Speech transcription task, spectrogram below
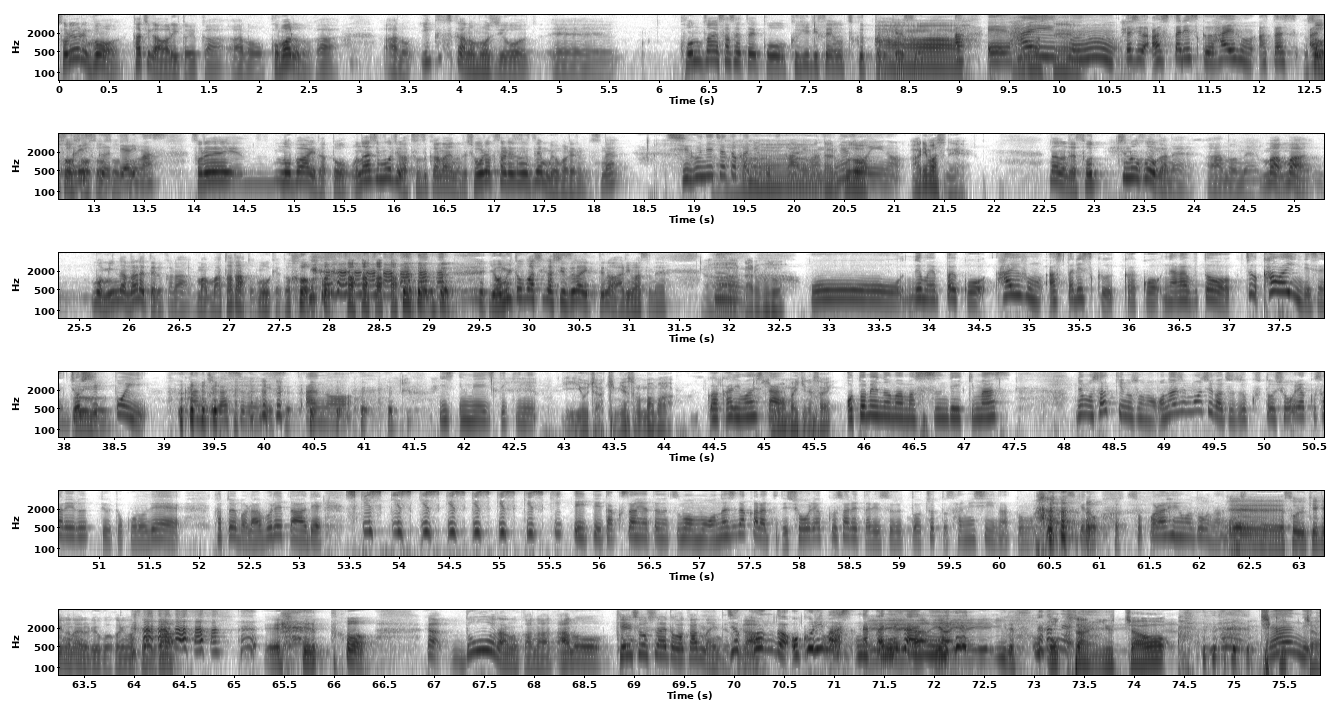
それよりもたちが悪いというかあの困るのがあのいくつかの文字を、えー、混在させてこう区切り線を作ってるケース。あえー、ハイフン私はアスタリスクハイフンアスタリスクってやります。それの場合だと同じ文字は続かないので省略されずに全部読まれるんですね。シグネチャとかによく使われますねそういうの。ありますね。なのでそっちの方がねあのねまあまあもうみんな慣れてるから、まあ、まただと思うけど読み飛ばしがしづらいっていうのはありますね。ああ、なるほど。おお、でもやっぱりこうハイフンアスタリスクがこう並ぶとちょっと可愛いんですよね。女子っぽい感じがするんです。うん、あのイメージ的に。いいよじゃあ君はそのまま。わかりました。そのまま行きなさい。乙女のまま進んでいきます。でもさっきのその同じ文字が続くと省略されるっていうところで、例えばラブレターで、好き好き好き好き好き好き好きって言ってたくさんやったやつももう同じだからって言って省略されたりするとちょっと寂しいなと思ったんですけど、そこら辺はどうなんですか、えー、そういう経験がないのでよくわかりませんが、えっと、いや、どうなのかな？あの、検証しないとわかんないんですが。今度は送ります。中根さんに。いやいや、いいです。奥さんに言っちゃおう。なんで？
